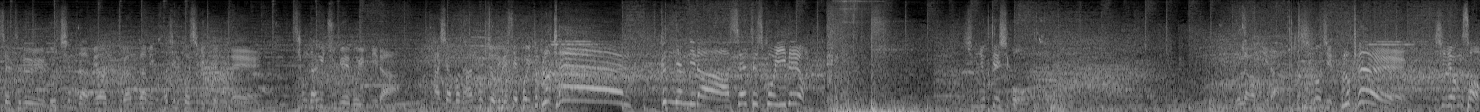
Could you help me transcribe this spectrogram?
이번 세트를 놓친다면 불안감이 커질 것이기 때문에 상당히 중요해 보입니다. 다시 한번 한국전력의 세포인트 블로킹! 끝냅니다. 세트 스코어 2대 0. 16대 15. 올라갑니다. 신호진 블로킹! 신영석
